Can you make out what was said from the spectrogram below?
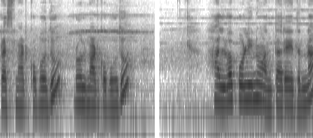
ಪ್ರೆಸ್ ಮಾಡ್ಕೋಬೋದು, ರೋಲ್ ಮಾಡ್ಕೋಬೋದು. ಹಲ್ವಾ ಪೋಳಿನೂ ಅಂತಾರೆ ಇದನ್ನು.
